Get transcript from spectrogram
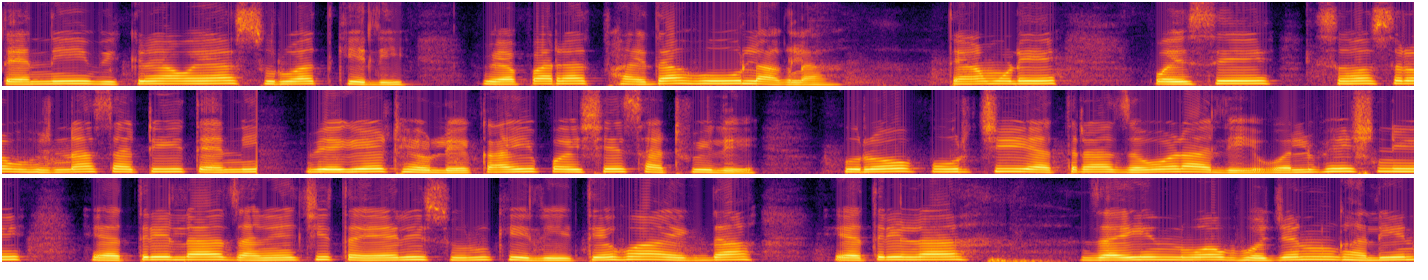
त्यांनी विकण्यावयास सुरुवात केली. व्यापारात फायदा होऊ लागला. त्यामुळे पैसे सहस्त्रभोजनासाठी त्यांनी वेगळे ठेवले. काही पैसे साठविले. कुरवपूरची यात्रा जवळ आली. वल्भेशने यात्रेला जाण्याची तयारी सुरू केली. तेव्हा एकदा यात्रेला जाईन व भोजन घालीन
